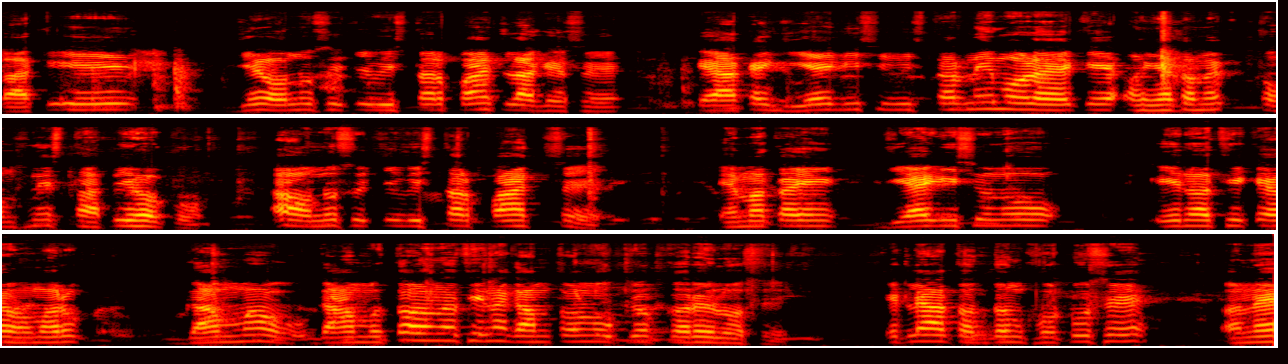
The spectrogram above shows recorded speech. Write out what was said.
બાકી જે અનુસૂચિત વિસ્તાર પાંચ લાગે છે કે આ કંઈ જીઆઈડીસી વિસ્તાર નહીં મળે કે અહીંયા તમે કંપની સ્થાપી શકો આ અનુસૂચિત વિસ્તાર પાંચ છે. એમાં કંઈ જીઆઈડીસીનું એ નથી કે અમારું ગામમાં ગામતળ નથી ને ગામતળનો ઉપયોગ કરેલો છે. એટલે આ તદ્દન ખોટું છે અને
